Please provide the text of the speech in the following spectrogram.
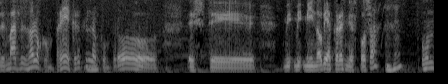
es más, no lo compré, creo que lo compró este mi, novia, que ahora es mi esposa, un,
